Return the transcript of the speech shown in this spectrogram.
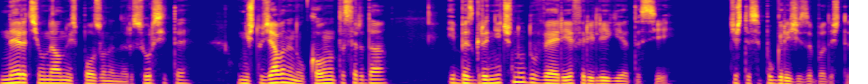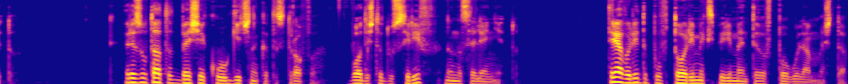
нерационално използване на ресурсите, унищожаване на околната среда и безгранично доверие в религията си, че ще се погрижи за бъдещето. Резултатът беше екологична катастрофа, водеща до срив на населението. Трябва ли да повторим експеримента в по-голям мащаб?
